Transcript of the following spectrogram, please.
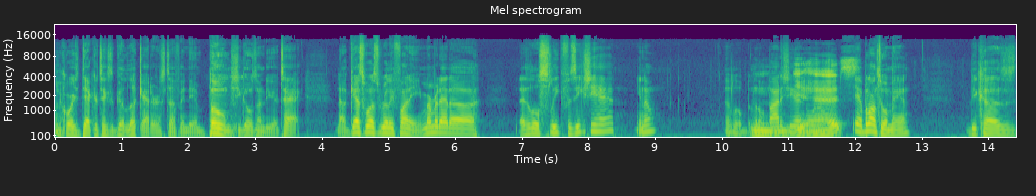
And of course, Deckard takes a good look at her and stuff, and then boom, she goes under your attack. Now, guess what's really funny? Remember that uh that little sleek physique she had? You know, that little little body she had. going? Yes. Yeah, it belonged to a man. Because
